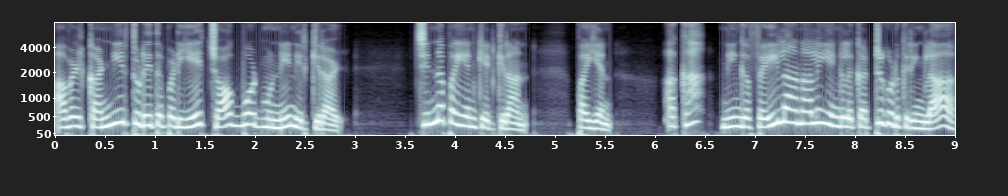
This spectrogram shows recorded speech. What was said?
அவள் கண்ணீர் துடைத்தபடியே சாக்போர்ட் முன்னே நிற்கிறாள். சின்ன பையன் கேட்கிறான். பையன். அக்கா நீங்க ஃபெயில் ஆனாலும் எங்களை கற்றுக் கொடுக்கறீங்களா?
